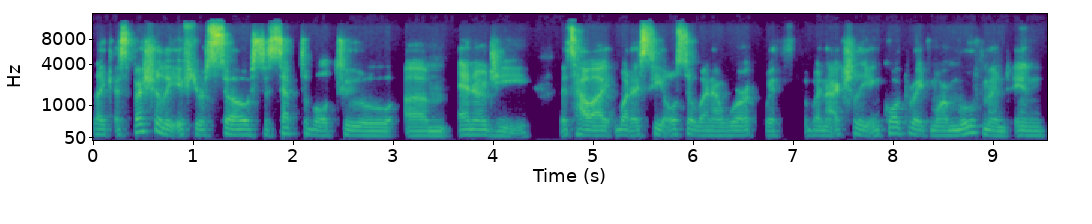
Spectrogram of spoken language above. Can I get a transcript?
like especially if you're so susceptible to um, energy that's how i what i see also when i work with when i actually incorporate more movement in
